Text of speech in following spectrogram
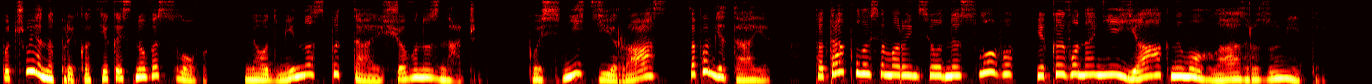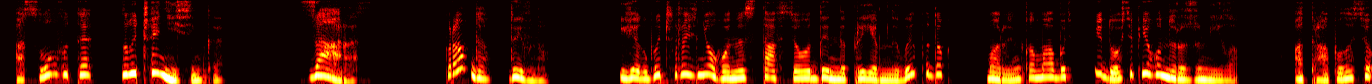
Почує, наприклад, якесь нове слово, неодмінно спитає, що воно значить. Посніть їй раз, запам'ятає. Та трапилося Маринці одне слово, яке вона ніяк не могла зрозуміти а слово те звичайнісіньке. Зараз. Правда, дивно? І якби через нього не стався один неприємний випадок, Маринка, мабуть, і досі б його не розуміла. А трапилося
